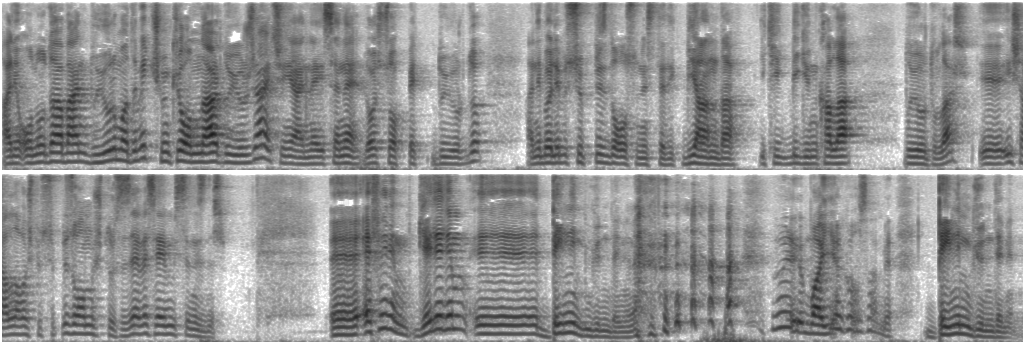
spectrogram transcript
Hani onu da ben duyurmadım hiç çünkü onlar duyuracağı için yani neyse ne loş sohbet duyurdu. Hani böyle bir sürpriz de olsun istedik bir anda iki bir gün kala duyurdular. Ee, inşallah hoş bir sürpriz olmuştur size ve sevmişsinizdir. Ee, efendim gelelim e, benim gündemime. böyle bir manyak olsam ya. Benim gündemim.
